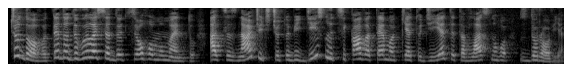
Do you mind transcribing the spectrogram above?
Чудово, ти додивилася до цього моменту. А це значить, що тобі дійсно цікава тема кетодієти та власного здоров'я.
